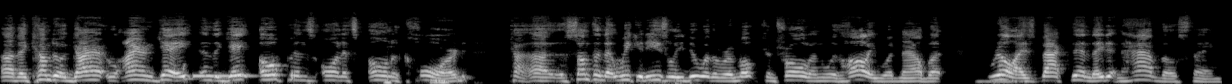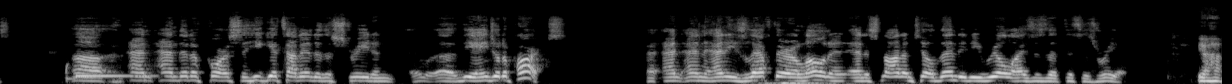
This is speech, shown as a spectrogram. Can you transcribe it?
Uh, they come to a iron gate and the gate opens on its own accord. Uh, something that we could easily do with a remote control and with Hollywood now, but realize back then they didn't have those things. Uh, and, and then of course he gets out into the street and uh, the angel departs and and and he's left there alone and, and it's not until then that he realizes that this is real yeah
